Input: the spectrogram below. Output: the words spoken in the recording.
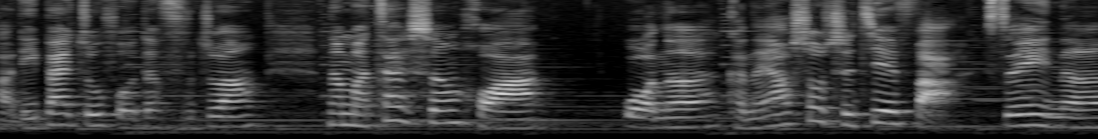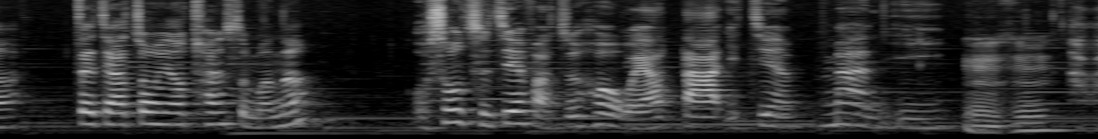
好，礼拜诸佛的服装。那么再升华，我呢可能要受持戒法，所以呢，在家中要穿什么呢？我受持戒法之后，我要搭一件慢衣。嗯哼，好，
